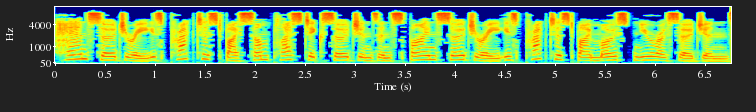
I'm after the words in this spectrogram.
hand surgery is practiced by some plastic surgeons and spine surgery is practiced by most neurosurgeons.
